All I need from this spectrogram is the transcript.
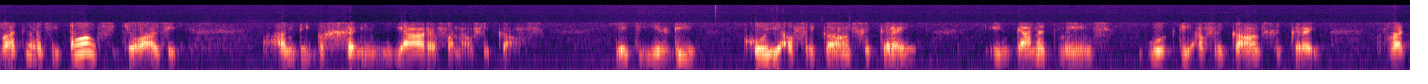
wat was die taalsituasie aan die beginjare van Afrikaans. Jy het hierdie goeie Afrikaans gekry en dan het mens ook die Afrikaans gekry wat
